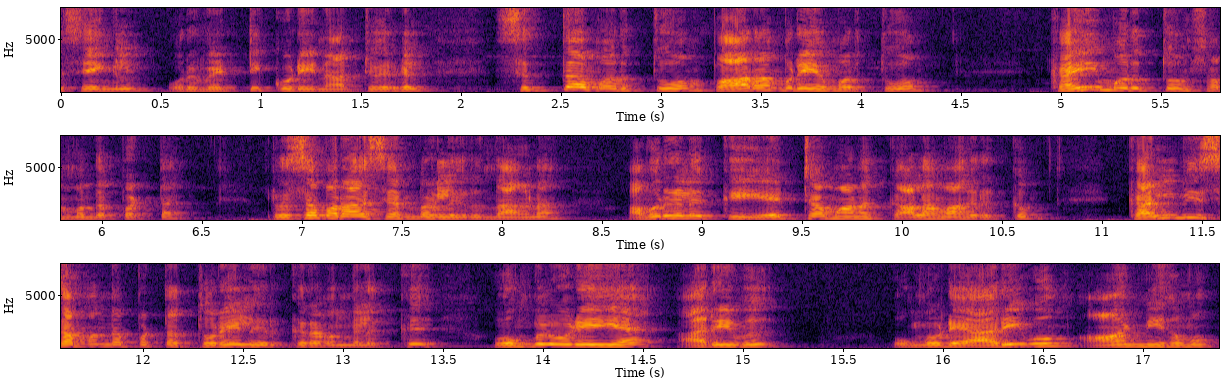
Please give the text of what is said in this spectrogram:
விஷயங்களில் ஒரு வெட்டி கொடி நாட்டுவீர்கள். சித்த மருத்துவம் பாரம்பரிய மருத்துவம் கை மருத்துவம் சம்பந்தப்பட்ட ரிஷபராசி அன்பர்கள் இருந்தாங்கன்னா அவர்களுக்கு ஏற்றமான காலமாக இருக்கும். கல்வி சம்பந்தப்பட்ட துறையில் இருக்கிறவங்களுக்கு உங்களுடைய அறிவு உங்களுடைய அறிவும் ஆன்மீகமும்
